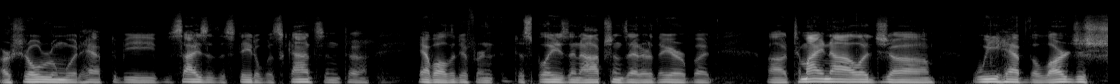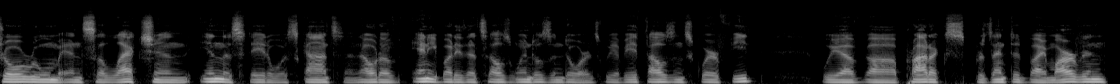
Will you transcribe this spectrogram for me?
Our showroom would have to be the size of the state of Wisconsin to have all the different displays and options that are there. But uh, to my knowledge, uh, we have the largest showroom and selection in the state of Wisconsin out of anybody that sells windows and doors. We have 8,000 square feet. We have uh, products presented by Marvin,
